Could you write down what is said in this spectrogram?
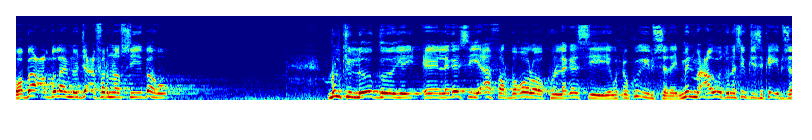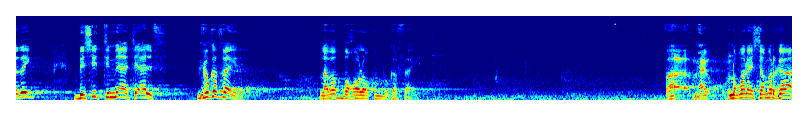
Wa baaca cabdullahi bnu jacfar nasiibahu dhulkii loo gooyey ee laga siiyey afar boqoloo kun laga siiyey wuxuu ku iibsaday. Min mucaawiyatu nasiibkiisa ka iibsaday bisitti miati alf. Muxuu ka faa'iiday? Laba boqoloo kun buu ka faa'iiday. Maxay noqonaysaa markaa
